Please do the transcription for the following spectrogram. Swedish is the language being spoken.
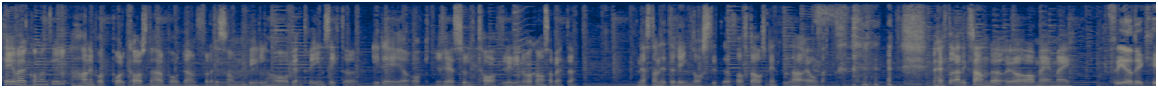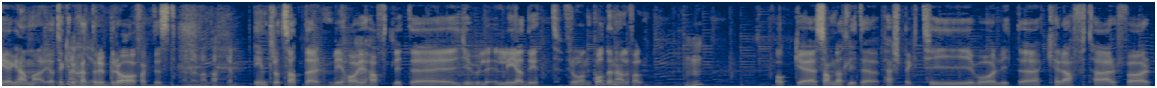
Hej och välkommen till Honeypot Podcast. Det här är podden för dig som vill ha bättre insikter, idéer och resultat i ditt innovationsarbete. Nästan lite ringrostigt det första avsnittet det här året. jag heter Alexander och jag har med mig Fredrik Heghammar. Jag tycker du skötte det bra faktiskt. Introt satt där. Vi har ju haft lite julledigt från podden i alla fall. Mm. Och eh, samlat lite perspektiv och lite kraft här för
